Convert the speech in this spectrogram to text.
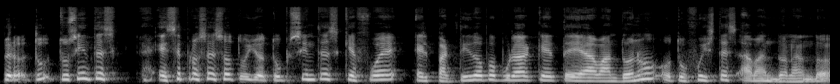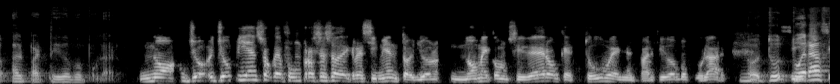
Pero tú, tú sientes ese proceso tuyo, ¿tú sientes que fue el Partido Popular que te abandonó o tú fuiste abandonando al Partido Popular? No, yo, yo pienso que fue un proceso de crecimiento. Yo no me considero que estuve en el Partido Popular. No, tú, eras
